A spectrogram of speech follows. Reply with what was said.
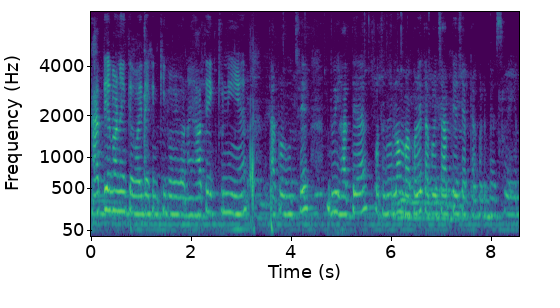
হাত দিয়ে বানাইতে হয় দেখেন কীভাবে বানায়। হাতে একটু নিয়ে তারপর হচ্ছে দুই হাত দিয়ে প্রথমে লম্বা করে তারপরে চাপ দিয়ে চ্যাপটা করে ব্যাস হয়ে গেল।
